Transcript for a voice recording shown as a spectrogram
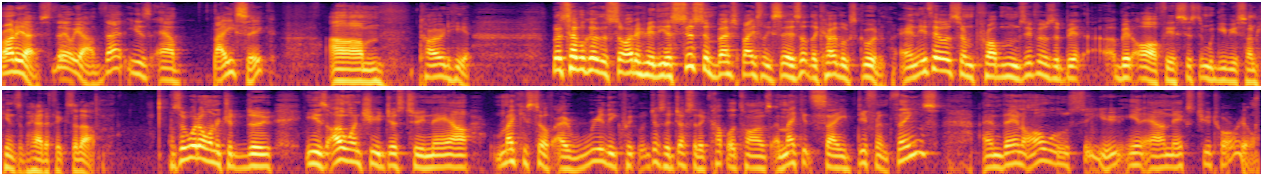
Rightio, so there we are. That is our basic um, code here. Let's have a look at the side of here. The assistant basically says that the code looks good, and if there was some problems, if it was a bit a bit off, the assistant will give you some hints of how to fix it up. So what I wanted you to do is I want you just to now make yourself a really quick, just adjust it a couple of times and make it say different things. And then I will see you in our next tutorial.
